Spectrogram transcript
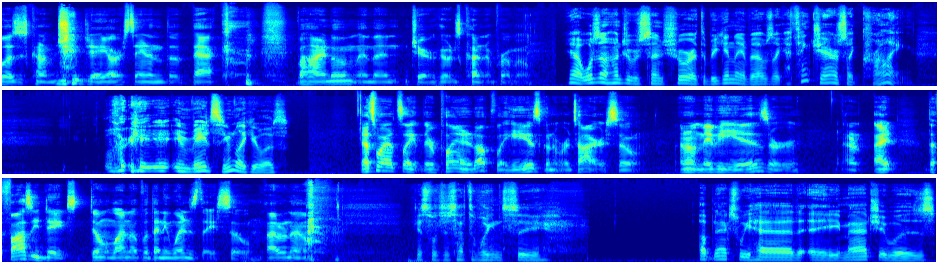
was just kind of Jr. standing in the back behind him, and then Jericho just cutting a promo. Yeah, I wasn't 100% sure at the beginning of it. I was like, I think Jared's like crying. it, it made it seem like he was. That's why it's like they're playing it up like he is going to retire. So I don't know, maybe he is, or I don't. I the Fozzy dates don't line up with any Wednesday, so I don't know. Guess we'll just have to wait and see. Up next, we had a match. It was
